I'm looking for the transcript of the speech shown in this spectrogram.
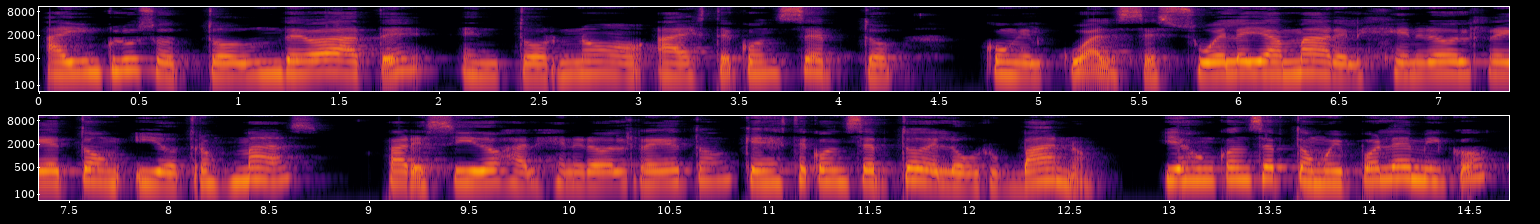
Hay incluso todo un debate en torno a este concepto con el cual se suele llamar el género del reggaetón y otros más parecidos al género del reggaetón, que es este concepto de lo urbano. Y es un concepto muy polémico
